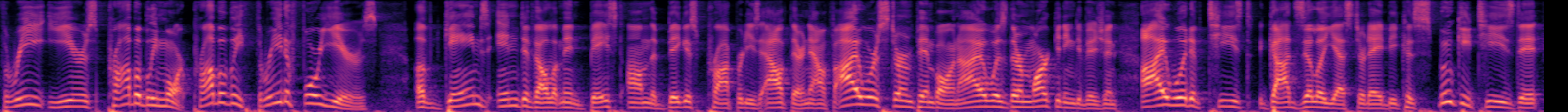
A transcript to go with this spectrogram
three years, probably more, probably three to four years of games in development based on the biggest properties out there. Now, if I were Stern Pinball and I was their marketing division, I would have teased Godzilla yesterday because Spooky teased it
